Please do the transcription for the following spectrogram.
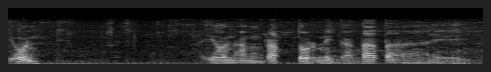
Yun. Ayun ang raptor ni Katatay.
